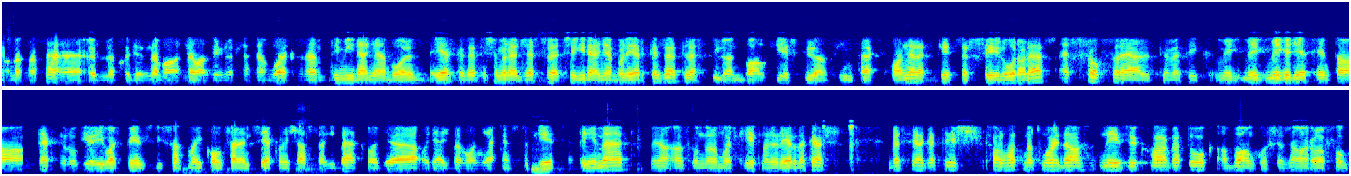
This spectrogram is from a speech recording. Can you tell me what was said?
annak ne örülök, hogy ez nem, a, nem az én ötletem volt, hanem Tim irányából érkezett, és a Menedzser Szövetség irányából érkezett, lesz külön banki és külön fintek panel, ez kétszer fél óra lesz. Ez sokszor elkövetik, még, még, még egyébként a technológiai vagy pénzügyi szakmai konferenciákon is azt a hibát, hogy, hogy egybe vonják ezt a két témát. Én azt gondolom, hogy két nagyon érdekes beszélgetés hallhatnak majd a nézők, hallgatók. A bankos az arról fog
